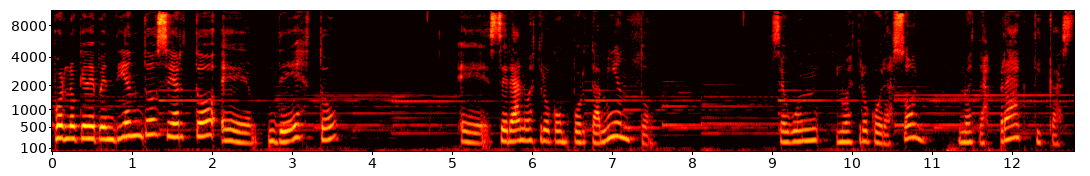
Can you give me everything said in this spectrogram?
Por lo que dependiendo cierto eh, de esto eh, será nuestro comportamiento según nuestro corazón, nuestras prácticas,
